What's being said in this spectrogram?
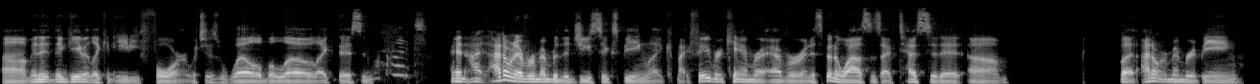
Um, and it, they gave it like an 84, which is well below like this. And What? and I, I don't ever remember the G6 being like my favorite camera ever, and it's been a while since I've tested it. Um, but I don't remember it being.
